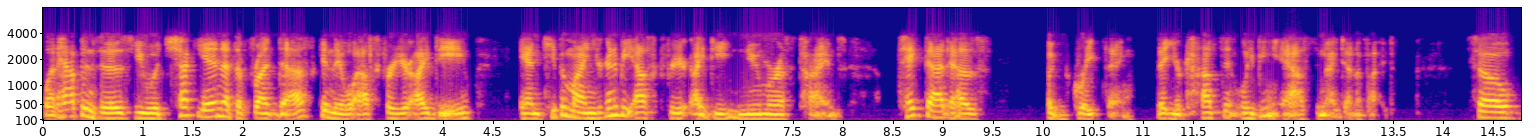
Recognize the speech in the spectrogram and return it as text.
what happens is you would check in at the front desk and they will ask for your ID. And keep in mind, you're going to be asked for your ID numerous times. Take that as a great thing that you're constantly being asked and identified. So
